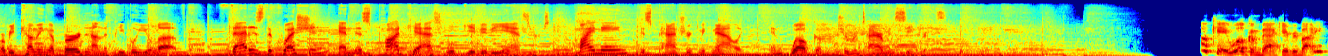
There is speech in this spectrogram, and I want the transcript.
or becoming a burden on the people you love? That is the question, and this podcast will give you the answers. My name is Patrick McNally, and welcome to Retirement Secrets. Okay, welcome back, everybody.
